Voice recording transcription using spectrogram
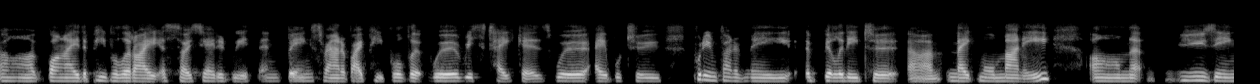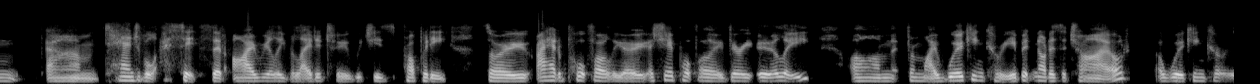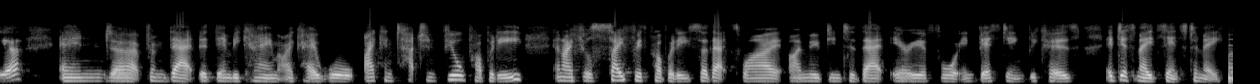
uh, by the people that I associated with and being surrounded by people that were risk takers, were able to put in front of me ability to um, make more money um, using um, tangible assets that I really related to, which is property. So I had a portfolio, a share portfolio very early um, from my working career, but not as a child a working career. And uh, from that, it then became okay, well, I can touch and feel property and I feel safe with property. So that's why I moved into that area for investing because it just made sense to me.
